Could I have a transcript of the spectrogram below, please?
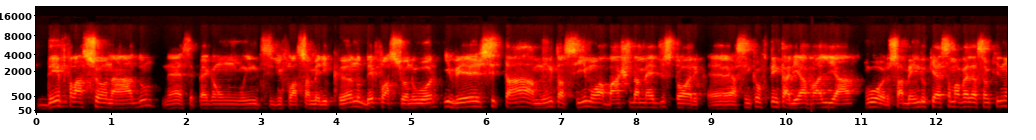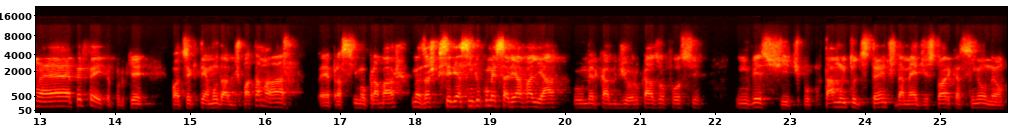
deflacionado, né? Você pega um índice de inflação americano, deflaciona o ouro e ver se está muito acima ou abaixo da média histórica. É assim que eu tentaria avaliar o ouro, sabendo que essa é uma avaliação que não é perfeita, porque pode ser que tenha mudado de patamar, é, para cima ou para baixo, mas acho que seria assim que eu começaria a avaliar o mercado de ouro caso eu fosse investir. Tipo, está muito distante da média histórica, sim ou não?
